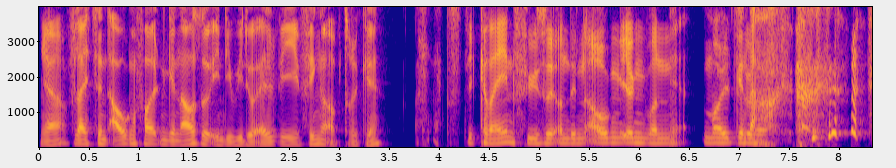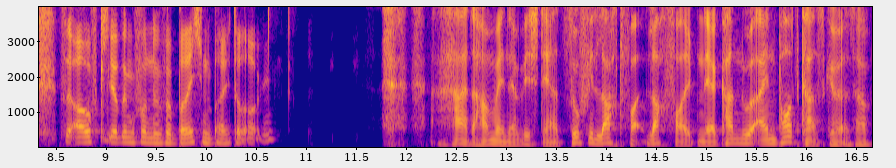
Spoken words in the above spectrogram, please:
Ja, vielleicht sind Augenfalten genauso individuell wie Fingerabdrücke. Dass die Krähenfüße an den Augen irgendwann ja, mal genau. zur, zur Aufklärung von dem Verbrechen beitragen. Aha, da haben wir ihn erwischt. Er hat so viel Lachfa Lachfalten, er kann nur einen Podcast gehört haben.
